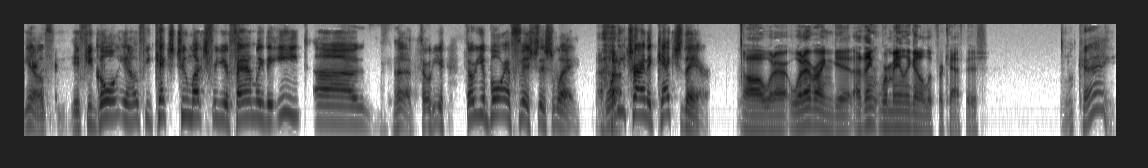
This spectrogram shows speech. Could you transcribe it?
you know, if, if you go, you know, if you catch too much for your family to eat, uh, uh, throw your throw your boy a fish this way. What are you trying to catch there? Oh, whatever, whatever I can get. I think we're mainly gonna look for catfish. Okay.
